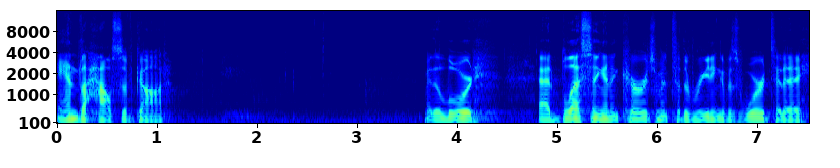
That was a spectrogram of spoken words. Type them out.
and the house of God. May the Lord add blessing and encouragement to the reading of His word today.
